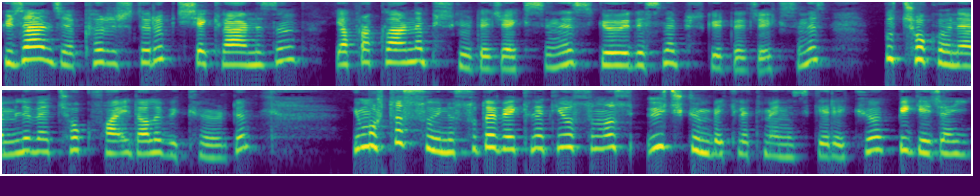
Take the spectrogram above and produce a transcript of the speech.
Güzelce karıştırıp çiçeklerinizin yapraklarına püskürteceksiniz. Gövdesine püskürteceksiniz. Bu çok önemli ve çok faydalı bir kördü. Yumurta suyunu suda bekletiyorsunuz. 3 gün bekletmeniz gerekiyor. Bir gece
